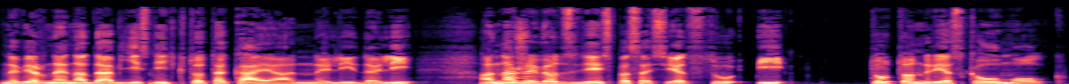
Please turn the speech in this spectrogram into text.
Наверное, надо объяснить, кто такая Аннелида Ли. Она живет здесь по соседству и... Тут он резко умолк.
